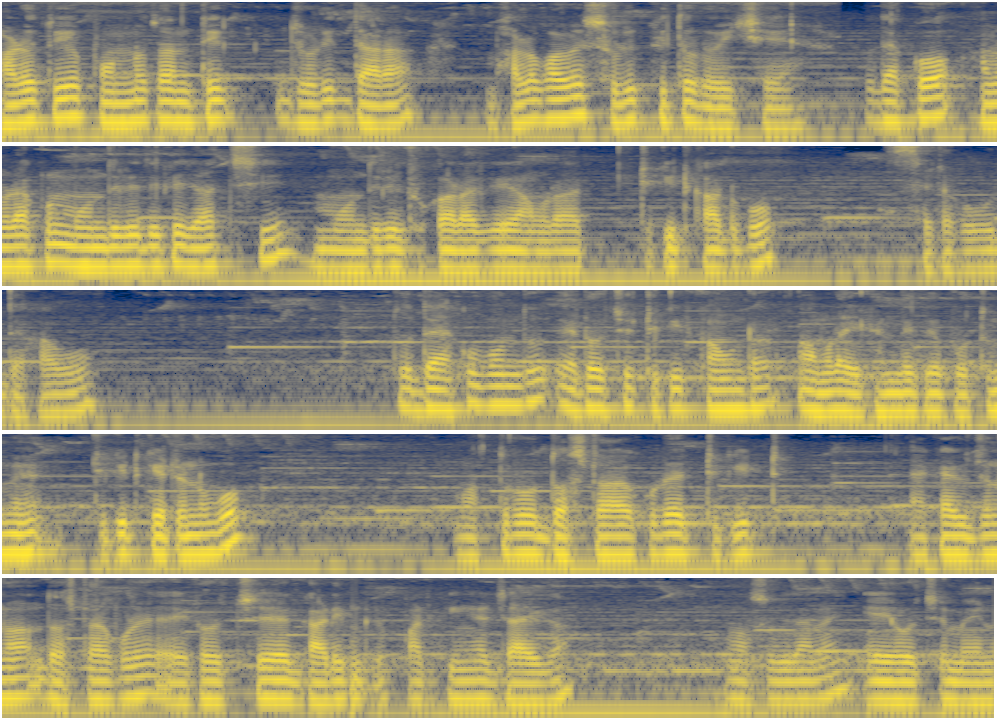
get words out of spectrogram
ভারতীয় প্রত্নতান্ত্রিক জরিপ দ্বারা ভালোভাবে সুরক্ষিত রয়েছে। দেখো, আমরা এখন মন্দিরের দিকে যাচ্ছি। মন্দিরে ঢোকার আগে আমরা টিকিট কাটবো, সেটাকেও দেখাবো। তো দেখো বন্ধু, এটা হচ্ছে টিকিট কাউন্টার। আমরা এখান থেকে প্রথমে টিকিট কেটে নেব। মাত্র দশ টাকা করে টিকিট। এক একজনা দশ টাকা করে। এটা হচ্ছে গাড়ি পার্কিংয়ের জায়গা। কোনো অসুবিধা নেই। এই হচ্ছে মেন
